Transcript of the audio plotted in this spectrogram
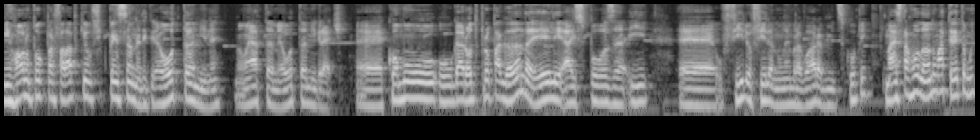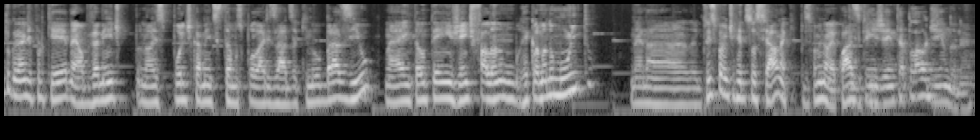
me enrola um pouco para falar porque eu fico pensando, né? É o Otami, né? Não é a Tami, é o Otami Gretchen. É, como o, garoto propaganda, ele, a esposa e é, o filho ou filha, não lembro agora, me desculpem, mas está rolando uma treta muito grande, porque, né, obviamente, nós politicamente estamos polarizados aqui no Brasil, né, então tem gente falando, reclamando muito né, na, principalmente rede social, né, que principalmente não, é quase... E tem que... gente aplaudindo, né?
